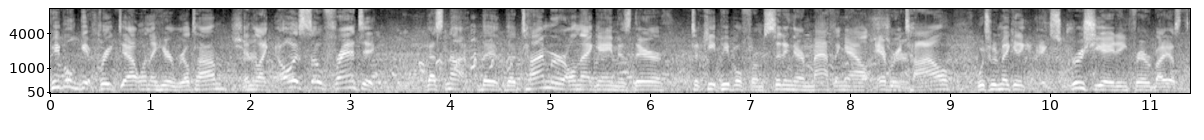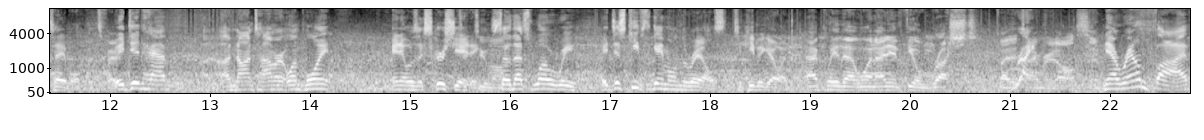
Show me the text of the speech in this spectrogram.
people get freaked out when they hear real time and like, oh, it's so frantic. That's not the the timer on that game is there to keep people from sitting there mathing out every Sure. tile, which would make it excruciating for everybody else at the table. That's fair. It did have a non timer at one. And it was excruciating. So that's why we. It just keeps the game on the rails to keep it going. I played that one. I didn't feel rushed by the Right. timer at all. So Now, round five,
